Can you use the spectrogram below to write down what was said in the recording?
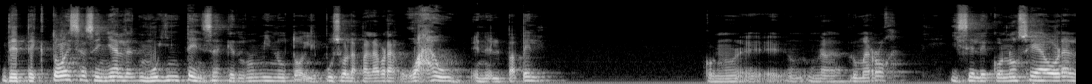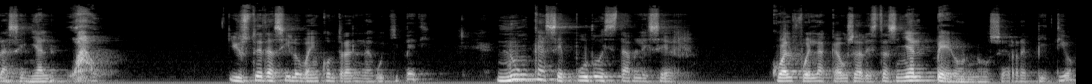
detectó esa señal muy intensa que duró un minuto y puso la palabra wow en el papel con eh, una pluma roja. Y se le conoce ahora la señal wow. Y usted así lo va a encontrar en la Wikipedia. Nunca se pudo establecer cuál fue la causa de esta señal, pero no se repitió.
